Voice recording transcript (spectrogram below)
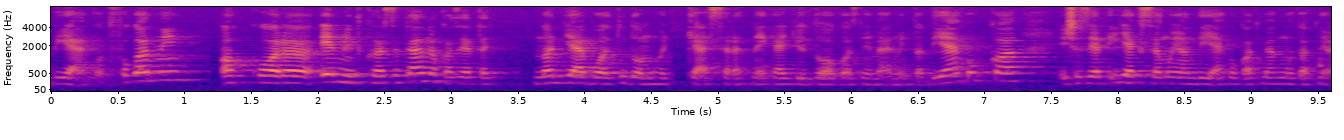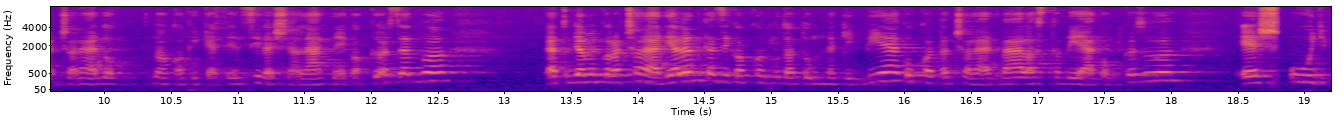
diákot fogadni, akkor én, mint körzetelnök, azért egy nagyjából tudom, hogy kell szeretnék együtt dolgozni már, mint a diákokkal, és azért igyekszem olyan diákokat megmutatni a családoknak, akiket én szívesen látnék a körzetből. Tehát, hogy amikor a család jelentkezik, akkor mutatunk nekik diákokat, a család választ a diákok közül, és úgy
